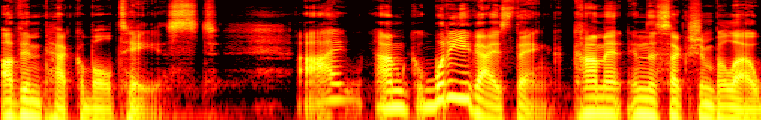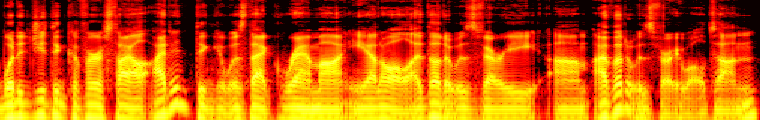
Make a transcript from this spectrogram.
of impeccable taste. I I'm what do you guys think? Comment in the section below. What did you think of her style? I didn't think it was that grandma y at all. I thought it was very um I thought it was very well done.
